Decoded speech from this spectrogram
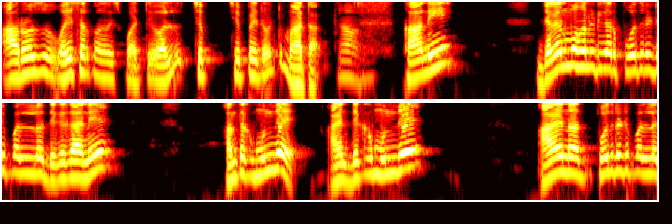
ఆ రోజు వైఎస్ఆర్ కాంగ్రెస్ పార్టీ వాళ్ళు చెప్ చెప్పేటువంటి మాట. కానీ జగన్మోహన్ రెడ్డి గారు పోతిరెడ్డిపల్లిలో దిగగానే అంతకు ముందే ఆయన దిగక ముందే ఆయన పోతిరెడ్డిపల్లిలో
